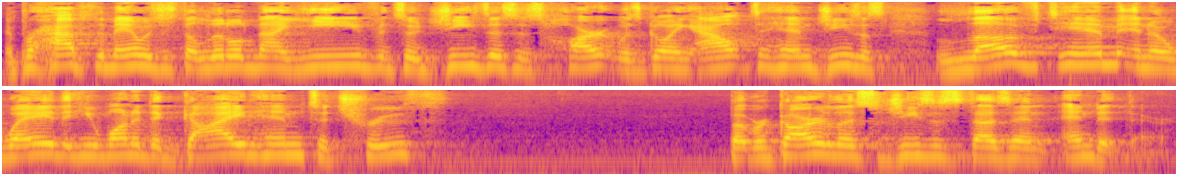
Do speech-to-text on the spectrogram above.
And perhaps the man was just a little naive, and so Jesus' heart was going out to him. Jesus loved him in a way that he wanted to guide him to truth. But regardless, Jesus doesn't end it there.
